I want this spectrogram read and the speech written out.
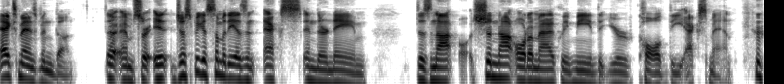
X Man's been done. Uh, I'm sorry. It, just because somebody has an X in their name does not should not automatically mean that you're called the X Man.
